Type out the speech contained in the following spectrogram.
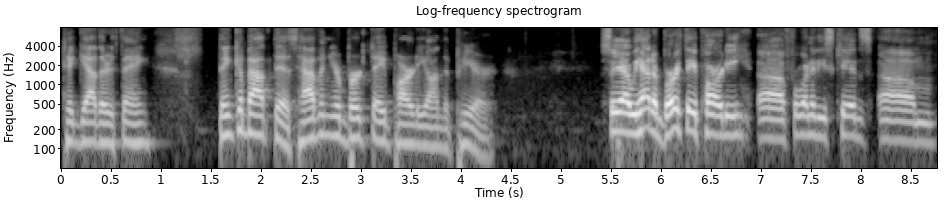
together thing. Think about this having your birthday party on the pier. So yeah, we had a birthday party uh, for one of these kids. Um,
